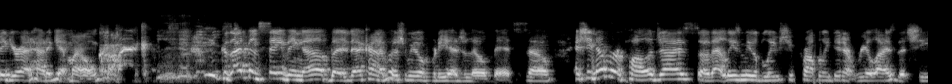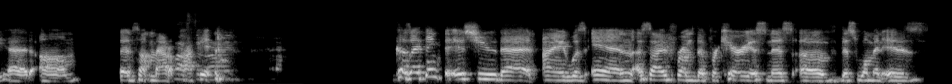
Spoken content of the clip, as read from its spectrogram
figure out how to get my own car because I'd been saving up, but that kind of pushed me over the edge a little bit. So, and she never apologized, so that leads me to believe she probably didn't realize that she had um, said something out of pocket. Because I think the issue that I was in, aside from the precariousness of this woman, is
